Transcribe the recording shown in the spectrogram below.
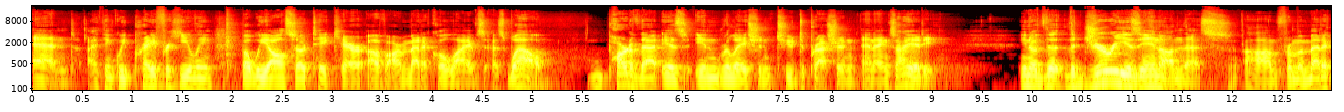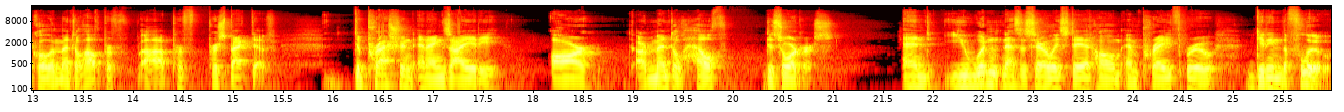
end. I think we pray for healing, but we also take care of our medical lives as well. Part of that is in relation to depression and anxiety you know the the jury is in on this um, from a medical and mental health uh, per, perspective. Depression and anxiety are are mental health disorders, and you wouldn't necessarily stay at home and pray through getting the flu.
